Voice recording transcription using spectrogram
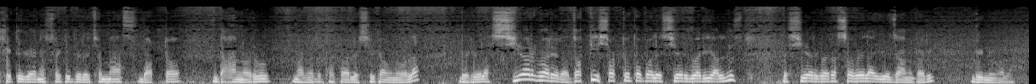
खेती गर्न सकिँदो रहेछ। मास भट्ट धानहरू भनेर तपाईँहरूले सिकाउनु होला। भिडियोलाई सेयर गरेर जति सक्दो तपाईँले सेयर गरिहाल्नुहोस् र सेयर गरेर सबैलाई यो जानकारी दिनु होला।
